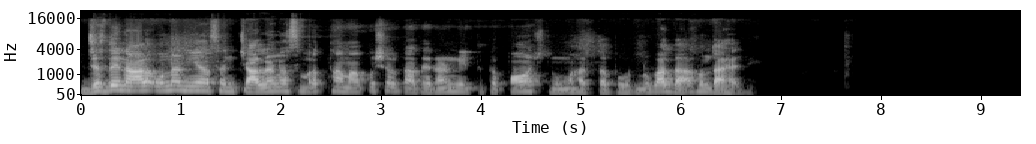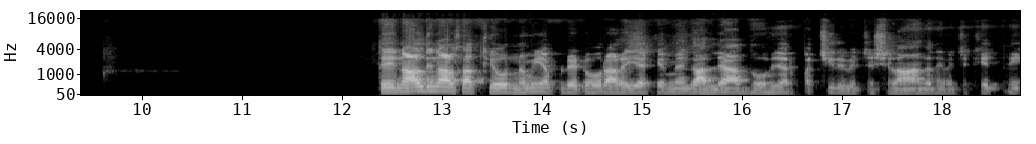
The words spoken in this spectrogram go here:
ਜਿਸ ਦੇ ਨਾਲ ਉਹਨਾਂ ਦੀਆਂ ਸੰਚਾਲਨ ਸਮਰੱਥਾਵਾਂ, ਕੁਸ਼ਲਤਾ ਤੇ ਰਣਨੀਤਿਕ ਪਹੁੰਚ ਨੂੰ ਮਹੱਤਵਪੂਰਨ ਵਾਧਾ ਹੁੰਦਾ ਹੈ ਜੀ। ਤੇ ਨਾਲ ਦੀ ਨਾਲ ਸਾਥੀਓ, ਨਵੀਂ ਅਪਡੇਟ ਹੋਰ ਆ ਰਹੀ ਹੈ ਕਿ ਮੇਘਾਲਿਆ 2025 ਦੇ ਵਿੱਚ ਸ਼ਿਲਾਂਗ ਦੇ ਵਿੱਚ ਖੇਤਰੀ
